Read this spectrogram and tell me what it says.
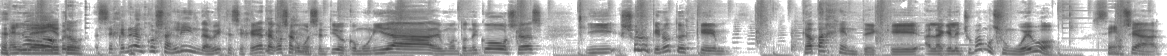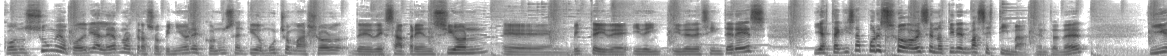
El de YouTube. se generan cosas lindas, ¿viste? Se genera esta cosa como el sentido de comunidad, de un montón de cosas. Y yo lo que noto es que capaz gente que a la que le chupamos un huevo, o sea, consume o podría leer nuestras opiniones con un sentido mucho mayor de desaprensión, eh, ¿viste? Y de, y de, desinterés. Y hasta quizás por eso a veces nos tienen más estima, ¿entendés? Y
